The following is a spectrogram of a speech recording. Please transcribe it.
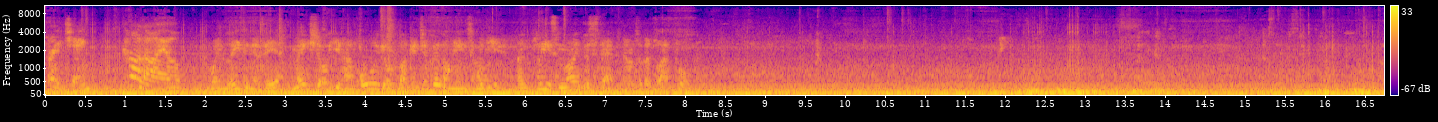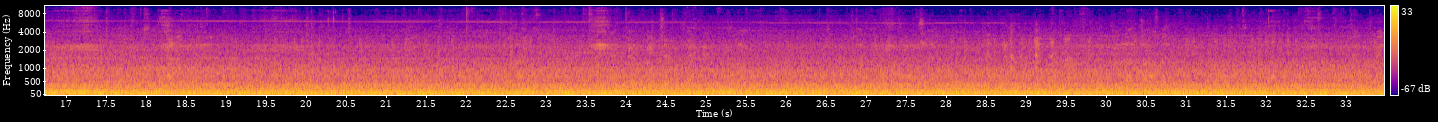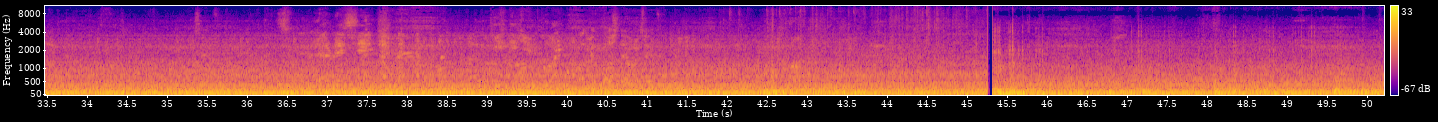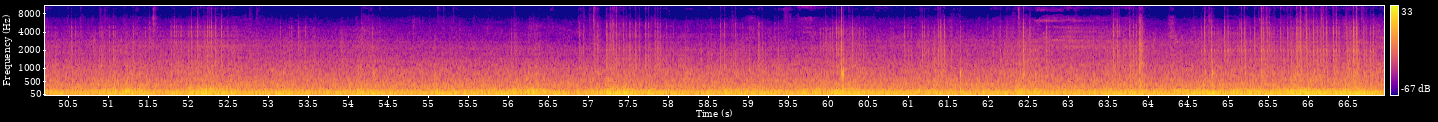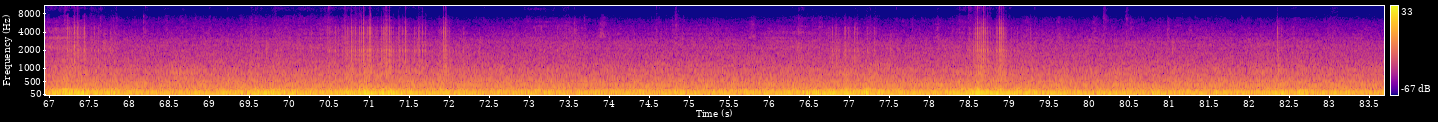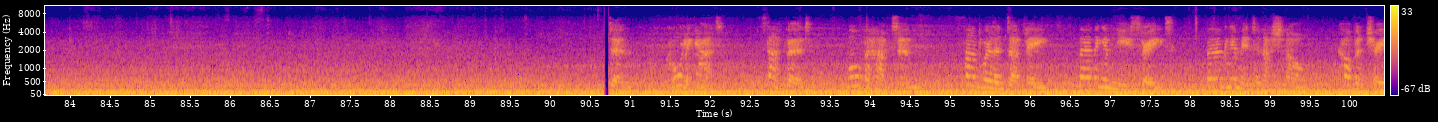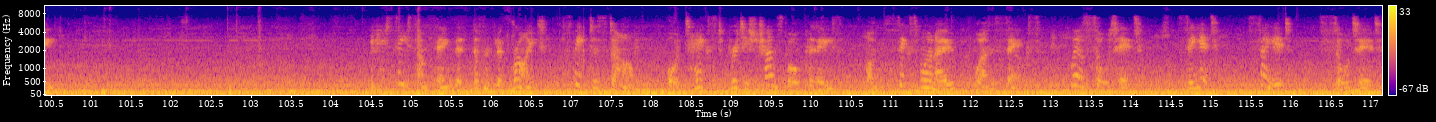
Reaching Carlisle. When leaving us here, make sure you have all your luggage and belongings with you, and please mind the step down to the platform. Calling at Stafford, Wolverhampton, Sandwell and Dudley, Birmingham New Street, Birmingham International, Coventry. If you see something that doesn't look right, speak to staff or text British Transport Police on 61016. We'll sort it. See it, say it, sorted.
